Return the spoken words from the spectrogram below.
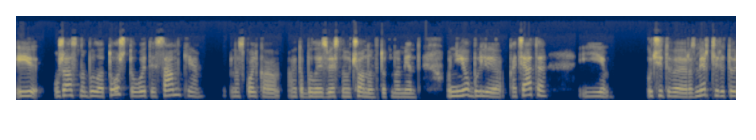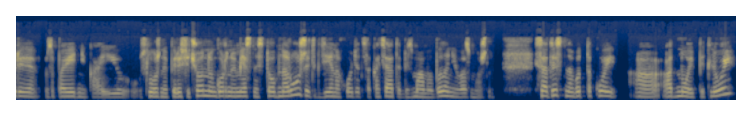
И ужасно было то, что у этой самки, насколько это было известно ученым в тот момент, у нее были котята, и учитывая размер территории заповедника и сложно пересеченную горную местность, то обнаружить, где находятся котята без мамы, было невозможно. И, соответственно, вот такой а, одной петлей,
